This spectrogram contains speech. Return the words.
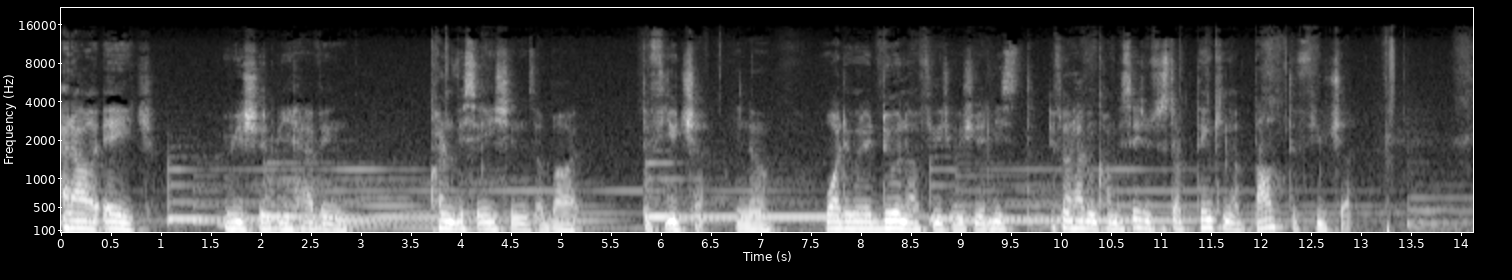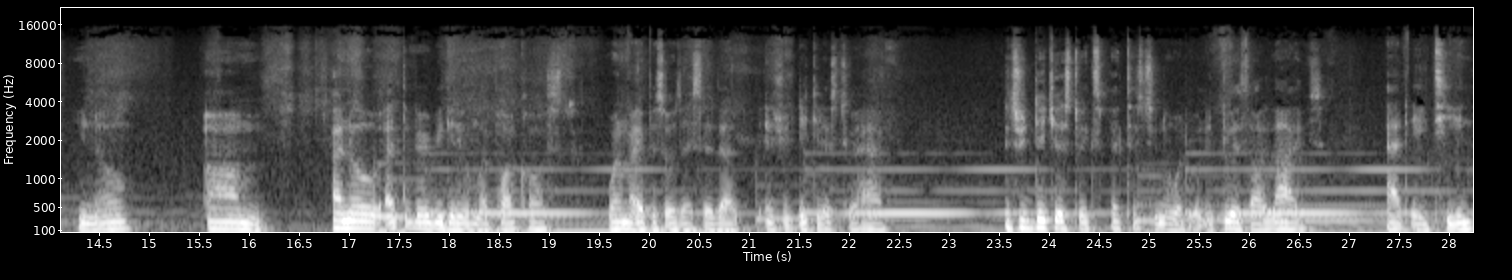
at our age, we should be having conversations about the future, you know. What are we going to do in our future? We should at least, if not having conversations, just start thinking about the future you know? Um, i know at the very beginning of my podcast one of my episodes i said that it's ridiculous to have it's ridiculous to expect us to know what we want to do with our lives at 18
